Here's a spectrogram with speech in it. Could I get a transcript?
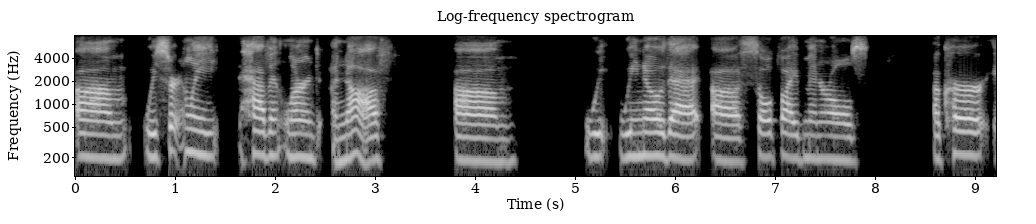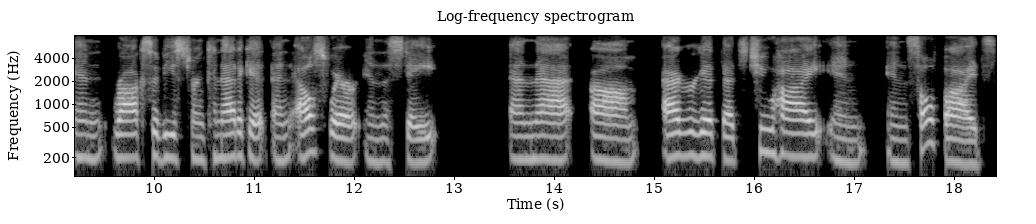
Um, we certainly haven't learned enough. Um, we, we know that uh, sulfide minerals occur in rocks of eastern Connecticut and elsewhere in the state, and that um, aggregate that's too high in in sulfides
